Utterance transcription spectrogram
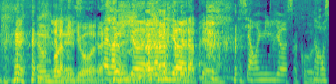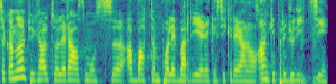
è un È buon la migliore. È la migliore, è la migliore. la Siamo i migliori. No, secondo me più che altro l'Erasmus abbatte un po' le barriere che si creano, anche i pregiudizi,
